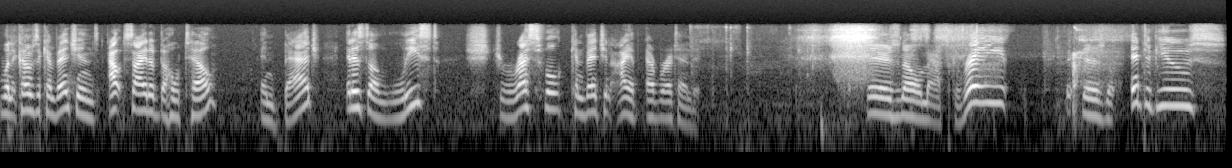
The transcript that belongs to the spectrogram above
when it comes to conventions outside of the hotel and badge, it is the least stressful convention I have ever attended. There's no masquerade. There's no interviews.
